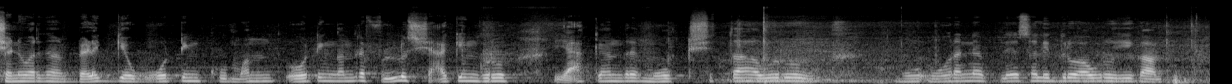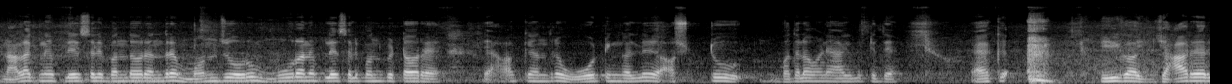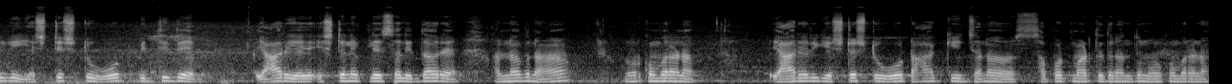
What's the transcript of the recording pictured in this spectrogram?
ಶನಿವಾರ ದಿನ ಬೆಳಗ್ಗೆ ವೋಟಿಂಗ್ ಕು ಮಂದ್, ವೋಟಿಂಗ್ ಅಂದರೆ ಫುಲ್ಲು ಶಾಕಿಂಗ್ ಗುರು. ಯಾಕೆ ಅಂದರೆ ಮೋಕ್ಷಿತ ಅವರು. ಮೂರನೇ ಪ್ಲೇಸಲ್ಲಿದ್ದರು ಅವರು ಈಗ. ನಾಲ್ಕನೇ ಪ್ಲೇಸಲ್ಲಿ ಬಂದವ್ರೆ ಅಂದರೆ ಮಂಜು ಅವರು ಮೂರನೇ ಪ್ಲೇಸಲ್ಲಿ ಬಂದುಬಿಟ್ಟವ್ರೆ. ಯಾಕೆ ಅಂದರೆ ವೋಟಿಂಗಲ್ಲಿ ಅಷ್ಟು ಬದಲಾವಣೆ ಆಗಿಬಿಟ್ಟಿದೆ. ಯಾಕೆ, ಈಗ ಯಾರ್ಯಾರಿಗೆ ಎಷ್ಟೆಷ್ಟು ವೋಟ್ ಬಿದ್ದಿದೆ ಯಾರು ಎಷ್ಟನೇ ಪ್ಲೇಸಲ್ಲಿ ಇದ್ದಾರೆ ಅನ್ನೋದನ್ನ ನೋಡ್ಕೊಂಬರೋಣ. ಯಾರ್ಯಾರಿಗೆ ಎಷ್ಟೆಷ್ಟು ವೋಟ್ ಹಾಕಿ ಜನ ಸಪೋರ್ಟ್ ಮಾಡ್ತಿದ್ದಾರೆ ಅಂತ ನೋಡ್ಕೊಂಬರೋಣ.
